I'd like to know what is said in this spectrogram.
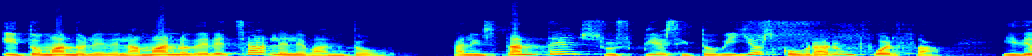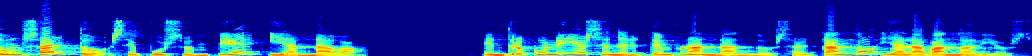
y tomándole de la mano derecha le levantó. Al instante sus pies y tobillos cobraron fuerza, y de un salto se puso en pie y andaba. Entró con ellos en el templo andando, saltando y alabando a Dios.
